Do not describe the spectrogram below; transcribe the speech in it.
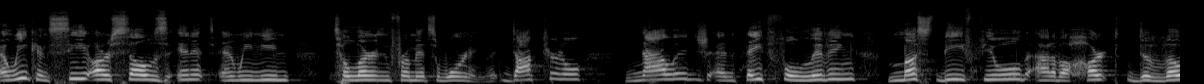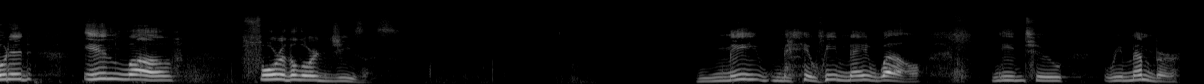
and we can see ourselves in it, and we need to learn from its warning. That doctrinal knowledge and faithful living must be fueled out of a heart devoted in love for the Lord Jesus. May, may, we may well need to remember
